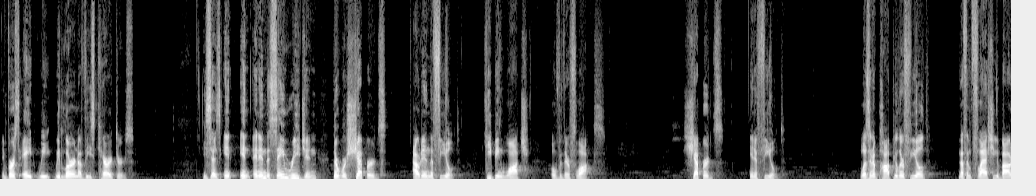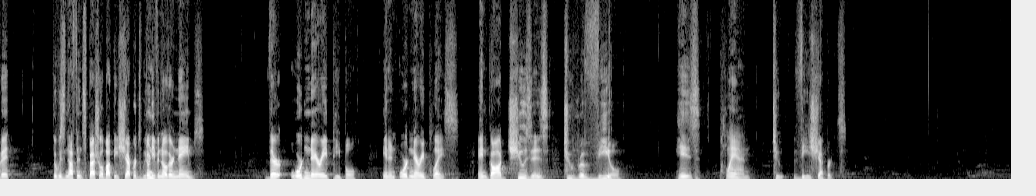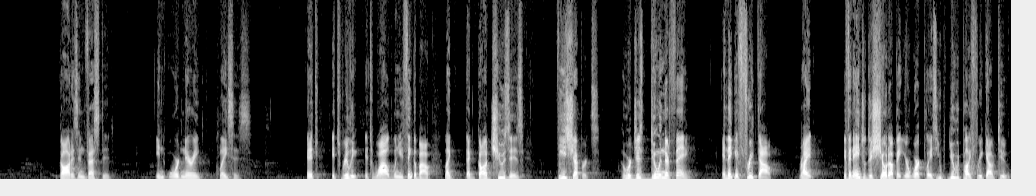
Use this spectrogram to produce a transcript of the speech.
In verse 8, we, we learn of these characters. He says, in, in, And in the same region, there were shepherds out in the field, keeping watch over their flocks. Shepherds in a field. Wasn't a popular field, nothing flashy about it. There was nothing special about these shepherds. We don't even know their names. They're ordinary people in an ordinary place. And God chooses to reveal his plan to these shepherds. God is invested in ordinary places. And it's, it's really, it's wild when you think about like that God chooses these shepherds who are just doing their thing and they get freaked out, right? If an angel just showed up at your workplace, you, you would probably freak out too.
